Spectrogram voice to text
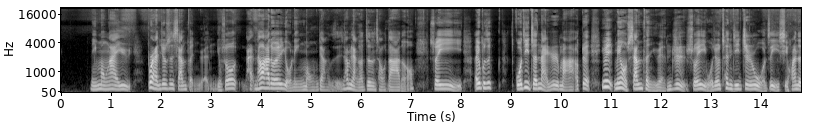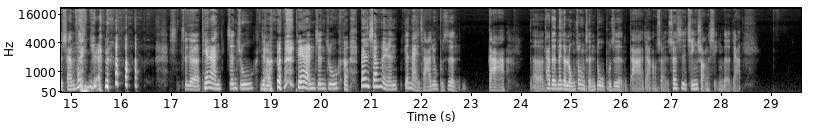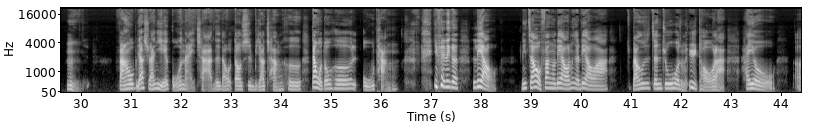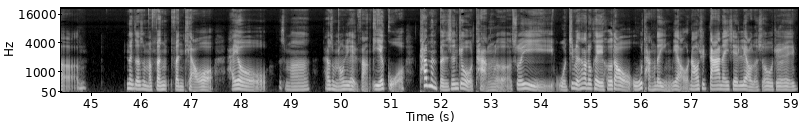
柠檬爱玉，不然就是山粉圆。有时候还然后它都会有柠檬这样子，他们两个真的超搭的哦。所以哎，不是国际真奶日吗？哦，对，因为没有山粉圆日，所以我就趁机置入我自己喜欢的山粉 圆。这个天然珍珠这样，天然珍珠，但是山粉圆跟奶茶就不是很搭，呃，它的那个隆重程度不是很搭，这样算算是清爽型的这样，嗯，反而我比较喜欢野果奶茶，这倒倒是比较常喝，但我都喝无糖，因为那个料，你只要我放料，那个料啊，比方说是珍珠或什么芋头啦，还有呃。那个什么粉粉条哦，还有什么还有什么东西可以放？野果，它们本身就有糖了，所以我基本上都可以喝到无糖的饮料，然后去搭那些料的时候，我觉得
